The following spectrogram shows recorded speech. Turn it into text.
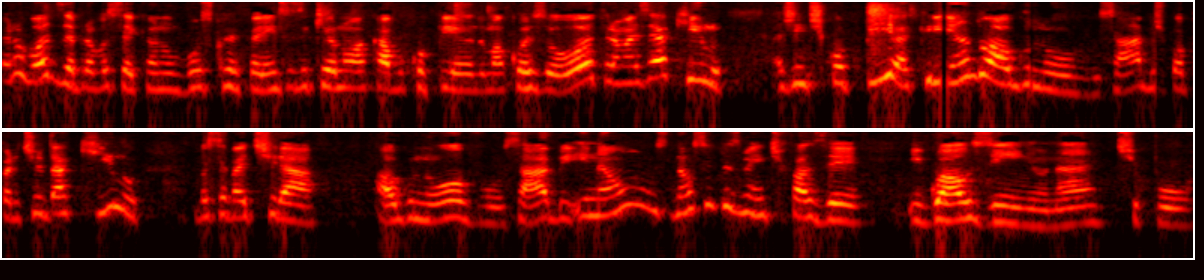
eu não vou dizer para você que eu não busco referências e que eu não acabo copiando uma coisa ou outra, mas é aquilo a gente copia criando algo novo, sabe? Tipo, a partir daquilo você vai tirar algo novo, sabe? E não, não simplesmente fazer igualzinho, né? Tipo,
